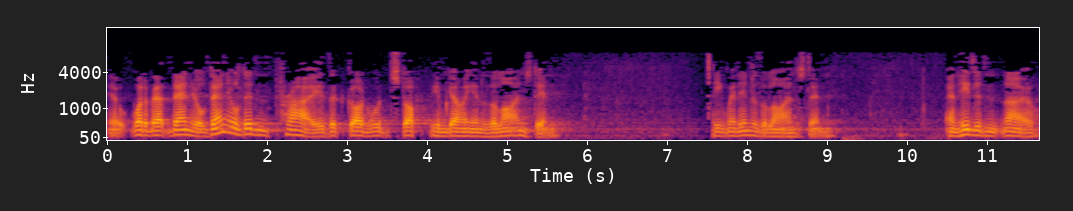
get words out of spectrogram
you know, what about Daniel? Daniel didn't pray that God would stop him going into the lion's den. He went into the lion's den. And he didn't know,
